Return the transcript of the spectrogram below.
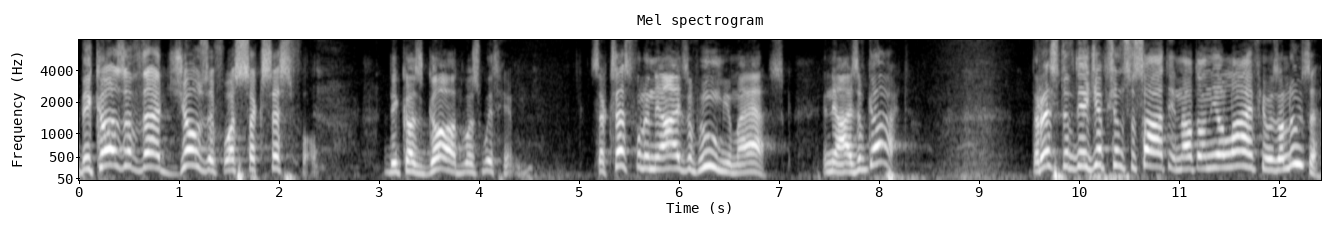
Because of that, Joseph was successful because God was with him. Successful in the eyes of whom, you may ask? In the eyes of God. The rest of the Egyptian society, not on your life, he was a loser.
